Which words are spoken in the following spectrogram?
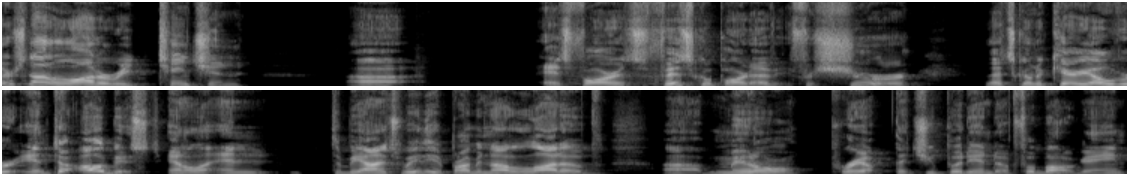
there's not a lot of retention uh, as far as the physical part of it for sure. That's going to carry over into August, and and to be honest with you, probably not a lot of uh, mental prep that you put into a football game,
